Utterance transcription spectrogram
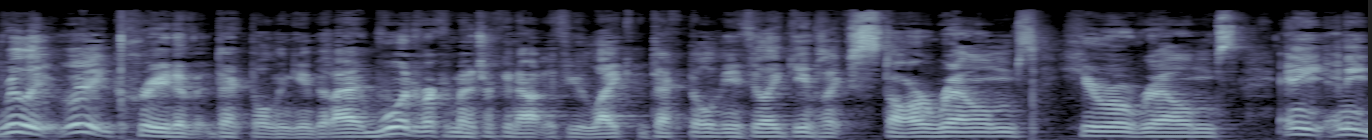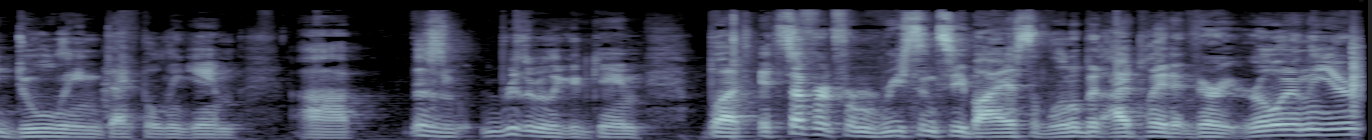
Really, really creative deck building game that I would recommend checking out if you like deck building. If you like games like Star Realms, Hero Realms, any any dueling deck building game, uh, this is a really, really good game, but it suffered from recency bias a little bit. I played it very early in the year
